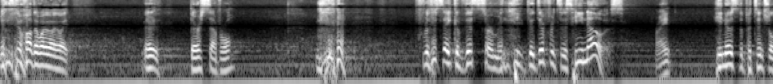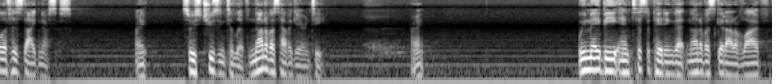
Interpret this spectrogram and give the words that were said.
wait, wait, wait. There, are several. For the sake of this sermon, the, the difference is he knows right? He knows the potential of his diagnosis, right? So he's choosing to live. None of us have a guarantee, right? We may be anticipating that none of us get out of life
